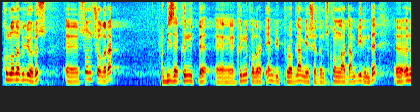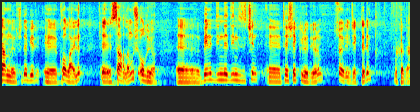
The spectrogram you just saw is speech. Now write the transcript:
kullanabiliyoruz. Sonuç olarak bize klinikte e, klinik olarak en büyük problem yaşadığımız konulardan birinde e, önemli ölçüde bir e, kolaylık e, sağlamış oluyor. E, beni dinlediğiniz için e, teşekkür ediyorum. Söyleyeceklerim bu kadar.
